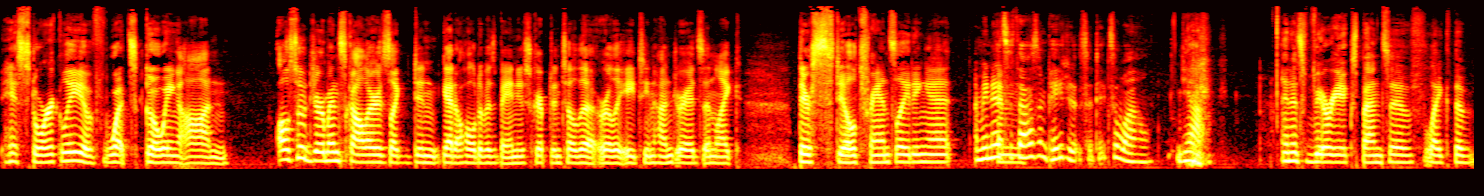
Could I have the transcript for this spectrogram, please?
historically of what's going on also german scholars like didn't get a hold of his manuscript until the early 1800s and like they're still translating it I mean, it's a thousand pages. It takes a while. Yeah and it's very expensive like the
